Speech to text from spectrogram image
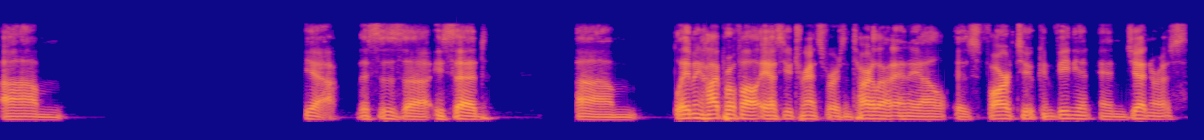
Um, yeah, this is, uh, he said, um, Blaming high profile ASU transfers entirely on NIL is far too convenient and generous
